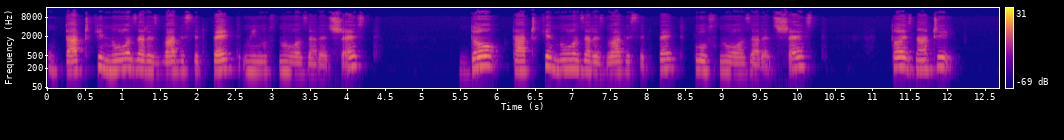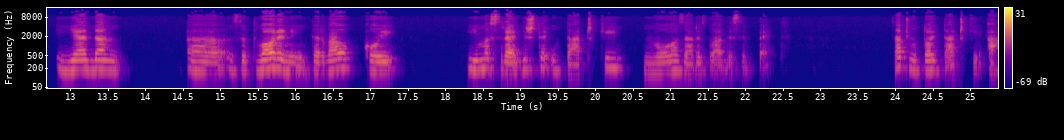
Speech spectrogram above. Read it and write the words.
u tački 0,25 minus 0,6 do tačke 0,25 plus 0,6. To je znači jedan zatvoreni interval koji ima središte u tački 0,25. Znači u toj tački A.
